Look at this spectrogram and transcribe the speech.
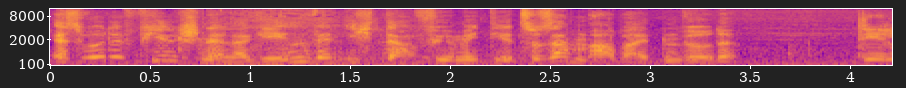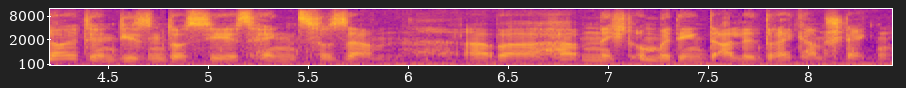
Es würde viel schneller gehen, wenn ich dafür mit dir zusammenarbeiten würde. Die Leute in diesen Dossiers hängen zusammen, aber haben nicht unbedingt alle Dreck am Stecken.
